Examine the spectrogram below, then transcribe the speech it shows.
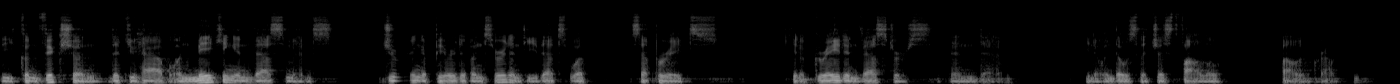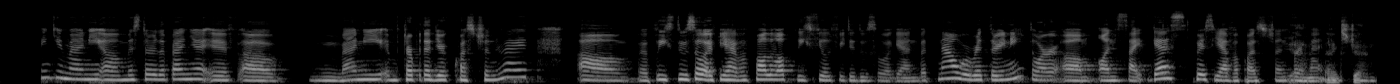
the conviction that you have on making investments during a period of uncertainty, that's what separates, you know, great investors and, uh, you know, and those that just follow, follow the crowd. Thank you, Manny. Uh, Mr. De Peña, if uh, Manny interpreted your question right, um, uh, please do so. If you have a follow-up, please feel free to do so again. But now we're returning to our um, on-site guest. Chris, you have a question for Manny. thanks, Jen.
